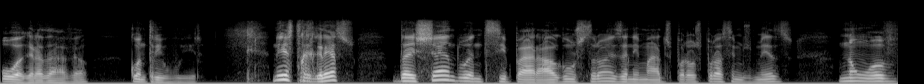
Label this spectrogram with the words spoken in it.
ou agradável contribuir. Neste regresso, deixando antecipar alguns serões animados para os próximos meses, não houve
